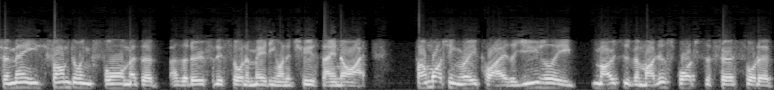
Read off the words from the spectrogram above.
for me, if I'm doing form as, a, as I do for this sort of meeting on a Tuesday night, if I'm watching replays, I usually, most of them, I just watch the first sort of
